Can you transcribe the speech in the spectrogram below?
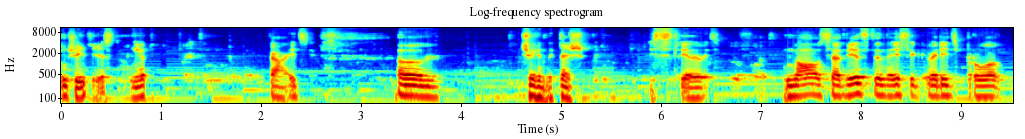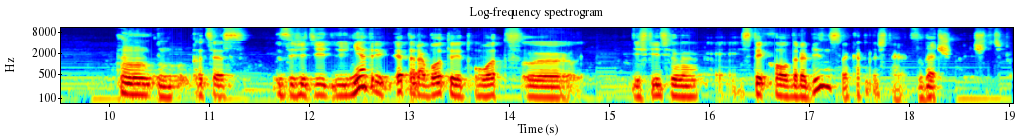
ничего интересного нет. Поэтому давайте. Э, что-нибудь дальше будем исследовать. Но, соответственно, если говорить про процесс защиты метрик, это работает от э, действительно стейкхолдера бизнеса, который ставит задачу, что типа,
